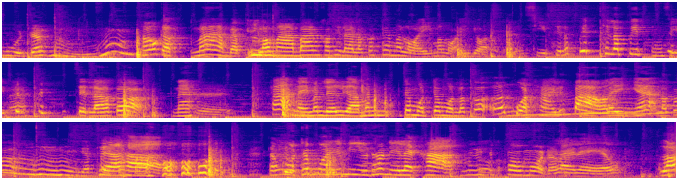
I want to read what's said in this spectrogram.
หูจะหืมเท่ากับมาแบบเรามาบ้านเขาทีไรเราก็แค่มาหลอยมาหลอยหยอดฉีดทีละปิดทีละปิดจังสินะ เสร็จแล้วก็นะเออ ถ้าอันไหนมันเหลือๆมันจะหมดจะหมดแล้วก็เออขวดหายหรือเปล่าอะไรอย่างเงี้ย แล้วก็ยัดใส่เชื่อกระค่ะเป๋าทั้งหมดทั้งมวลก็มีอยู่เท่านี้แหละค่ะ ไม่รู้จะโปรโมทอะไรแล้ว เรา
